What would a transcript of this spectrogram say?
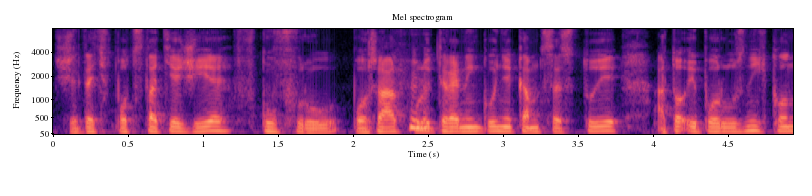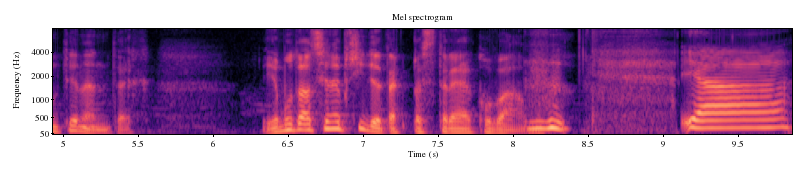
že teď v podstatě žije v kufru, pořád kvůli tréninku někam cestuje a to i po různých kontinentech. Jemu to asi nepřijde tak pestré jako vám. Já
